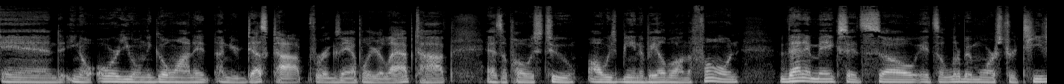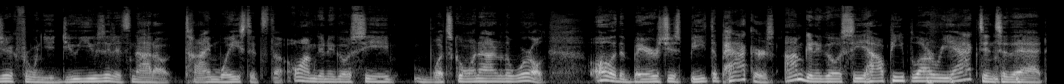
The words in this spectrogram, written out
and, you know, or you only go on it on your desktop, for example, your laptop, as opposed to always being available on the phone, then it makes it so it's a little bit more strategic for when you do use it. It's not a time waste. It's the, oh, I'm going to go see what's going on in the world. Oh, the Bears just beat the Packers. I'm going to go see how people are reacting to that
